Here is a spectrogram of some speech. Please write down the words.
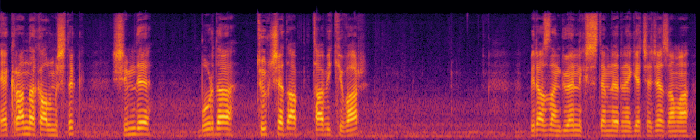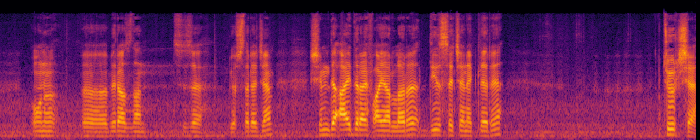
Ekranda kalmıştık. Şimdi burada Türkçe de tabii ki var. Birazdan güvenlik sistemlerine geçeceğiz ama onu e, birazdan size göstereceğim. Şimdi iDrive ayarları, dil seçenekleri Türkçe.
